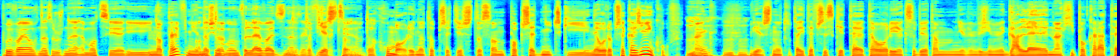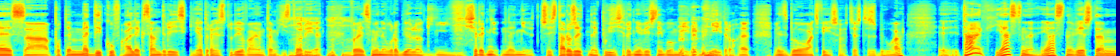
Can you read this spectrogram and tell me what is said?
pływają w nas różne emocje i no pewnie, one no się to, mogą wylewać z nas. To, to wiesz takie... co, no to humory, no to przecież to są poprzedniczki neuroprzekaźników, mm, tak? Mm -hmm. Wiesz, no tutaj te wszystkie te teorie, jak sobie tam, nie wiem, weźmiemy Galena, Hipokratesa, potem medyków aleksandryjskich, ja trochę studiowałem tam historię, mm -hmm. powiedzmy, neurobiologii średnio, no nie, czy starożytnej, później średniowiecznej było mniej, mniej trochę, więc było łatwiejsza, chociaż też była. E, tak, jasne, jasne, jasne, wiesz, tam...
